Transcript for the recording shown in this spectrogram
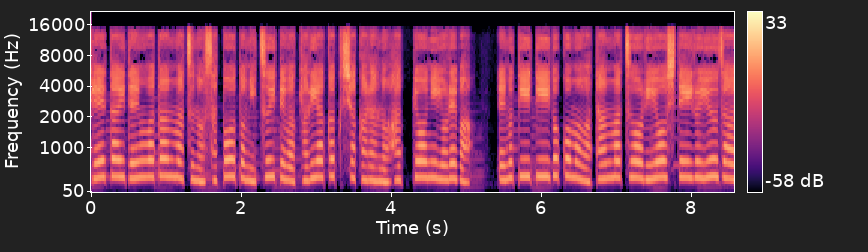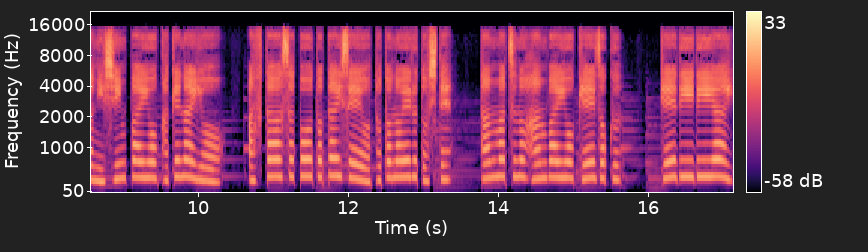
携帯電話端末のサポートについてはキャリア各社からの発表によれば、NTT ドコモは端末を利用しているユーザーに心配をかけないよう、アフターサポート体制を整えるとして、端末の販売を継続。KDDI、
